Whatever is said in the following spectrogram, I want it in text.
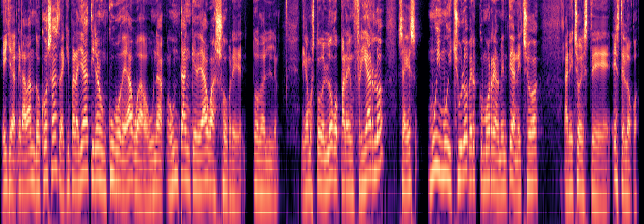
ella grabando cosas de aquí para allá, tiran un cubo de agua o, una, o un tanque de agua sobre todo el, digamos, todo el logo para enfriarlo. O sea, es muy, muy chulo ver cómo realmente han hecho han hecho este, este logo.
